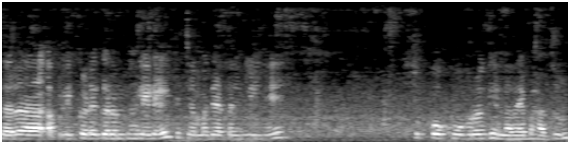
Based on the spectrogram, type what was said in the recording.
तर आपली कडे गरम झालेले आहे. त्याच्यामध्ये आता मी हे सुकं खोबरं घेणार आहे भाजून.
